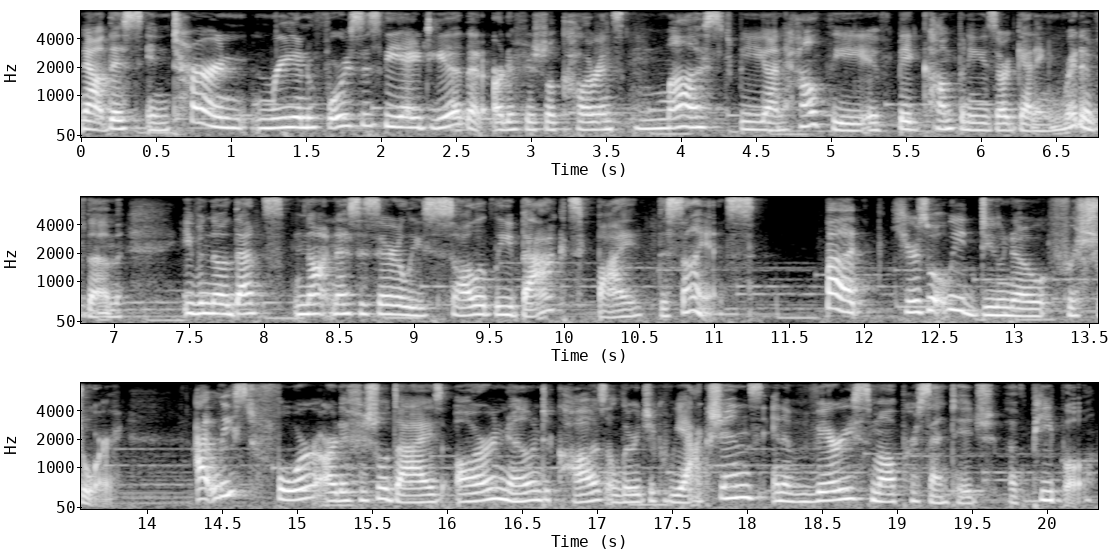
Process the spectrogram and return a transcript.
Now, this in turn reinforces the idea that artificial colorants must be unhealthy if big companies are getting rid of them, even though that's not necessarily solidly backed by the science. But here's what we do know for sure. At least four artificial dyes are known to cause allergic reactions in a very small percentage of people.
